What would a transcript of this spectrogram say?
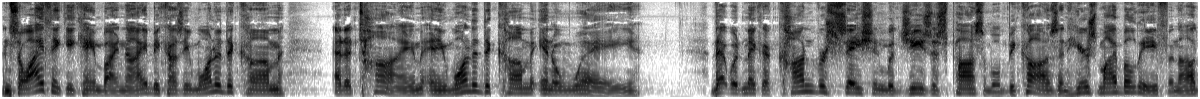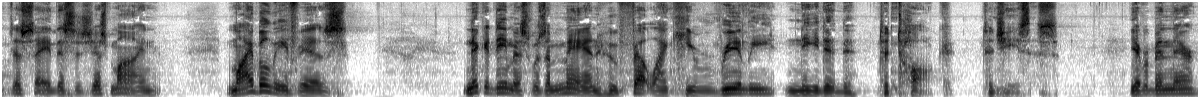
And so I think he came by night because he wanted to come at a time and he wanted to come in a way that would make a conversation with Jesus possible because, and here's my belief, and I'll just say this is just mine. My belief is Nicodemus was a man who felt like he really needed to talk to Jesus. You ever been there?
